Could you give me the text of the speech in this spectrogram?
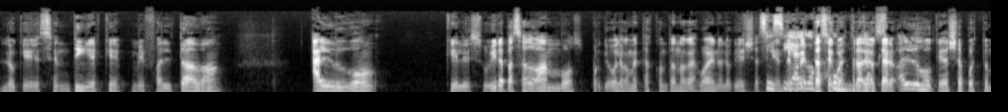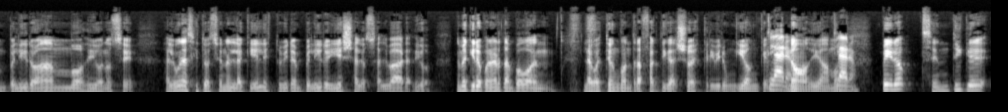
lo que sentí es que me faltaba algo que les hubiera pasado a ambos, porque vos lo que me estás contando acá es bueno, lo que ella Sí, siente sí, algo está digo, juntos. claro, algo que haya puesto en peligro a ambos, digo, no sé, alguna situación en la que él estuviera en peligro y ella lo salvara, digo, no me quiero poner tampoco en la cuestión contrafáctica de yo escribir un guion que Claro, no, digamos, claro. Pero sentí que,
